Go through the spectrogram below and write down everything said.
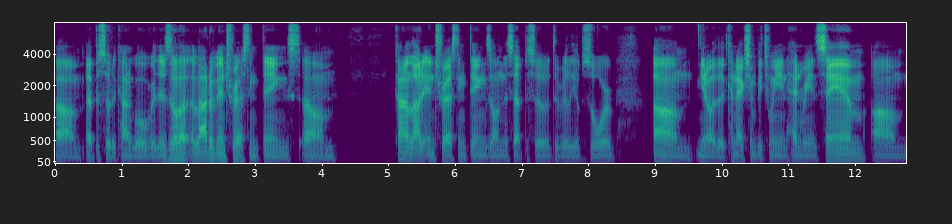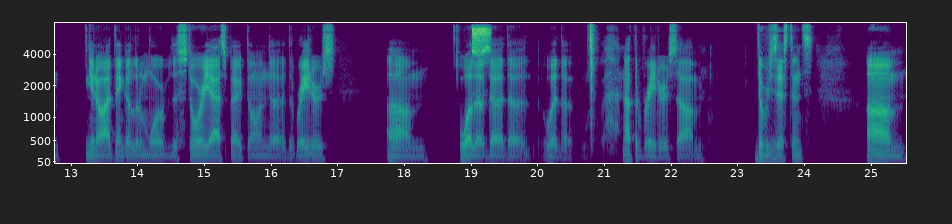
um, episode to kind of go over. There's a, lot, a lot of interesting things, um, kind of a lot of interesting things on this episode to really absorb um, you know, the connection between Henry and Sam. Um, you know, I think a little more of the story aspect on the the Raiders. Um, well, the the the what the not the Raiders, um, the Resistance. Um,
